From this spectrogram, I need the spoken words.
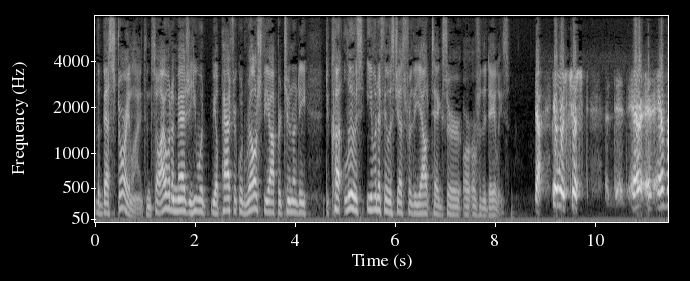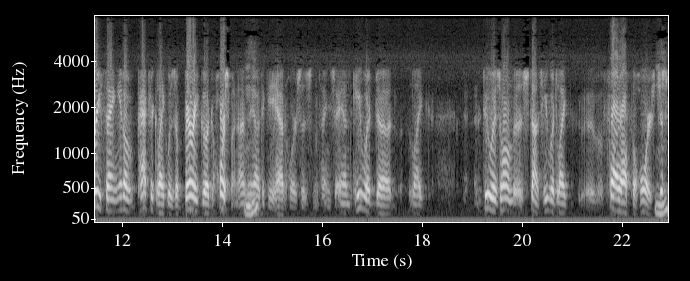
the best storylines. And so I would imagine he would you know Patrick would relish the opportunity to cut loose, even if it was just for the outtakes or, or, or for the dailies. Yeah, it was just everything. You know, Patrick Lake was a very good horseman. I mean, I think he had horses and things, and he would uh, like do his own uh, stunts. He would like uh, fall off the horse just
